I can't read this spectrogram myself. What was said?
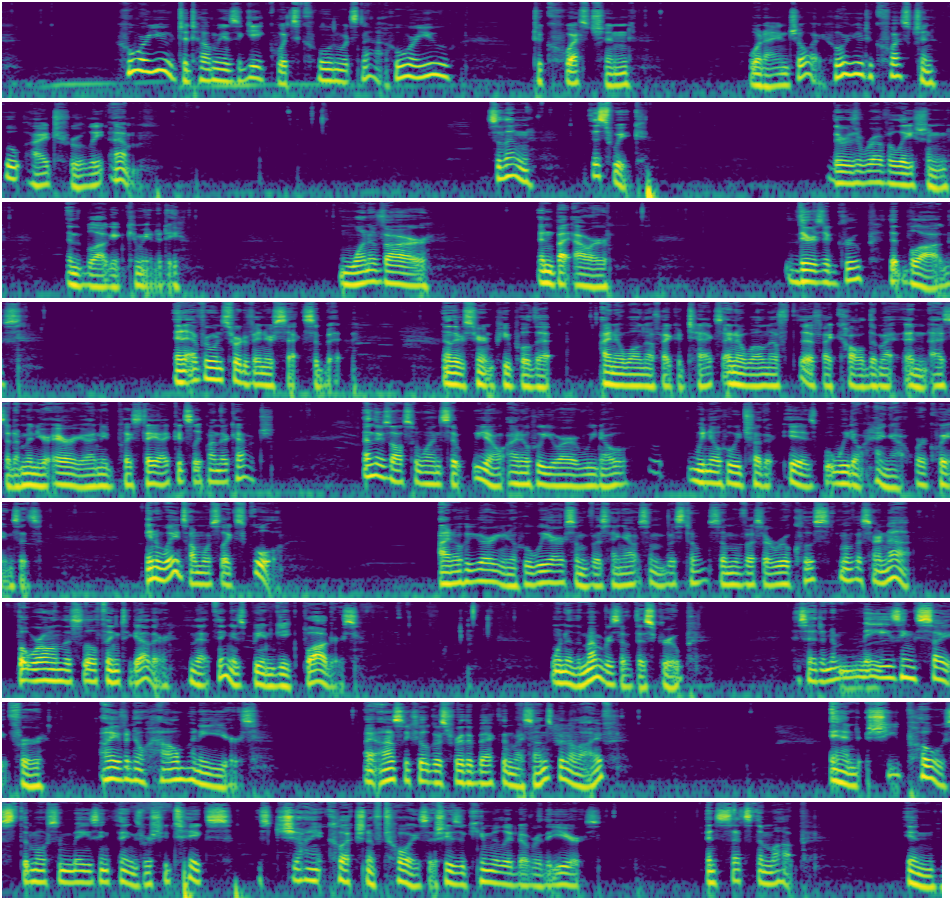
Who are you to tell me as a geek what's cool and what's not? Who are you to question what I enjoy? Who are you to question who I truly am? So then, this week, there was a revelation in the blogging community one of our, and by our, there's a group that blogs, and everyone sort of intersects a bit. Now, there's certain people that I know well enough I could text. I know well enough that if I called them and I said, I'm in your area, I need a place to stay, I could sleep on their couch. And there's also ones that, you know, I know who you are, we know we know who each other is, but we don't hang out. We're acquaintances. In a way, it's almost like school. I know who you are, you know who we are. Some of us hang out, some of us don't. Some of us are real close, some of us are not. But we're all in this little thing together. That thing is being geek bloggers. One of the members of this group has had an amazing site for I don't even know how many years. I honestly feel it goes further back than my son's been alive. And she posts the most amazing things where she takes this giant collection of toys that she's accumulated over the years and sets them up in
